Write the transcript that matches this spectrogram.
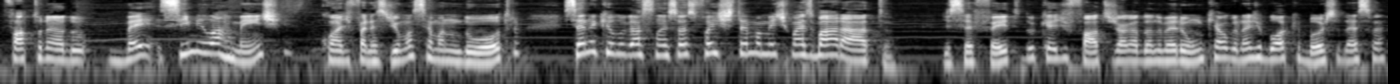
faturando bem, similarmente, com a diferença de uma semana do outro, sendo que o Lugar Lençóis foi extremamente mais barato de ser feito do que, de fato, o Jogador Número 1, que é o grande blockbuster dessa,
